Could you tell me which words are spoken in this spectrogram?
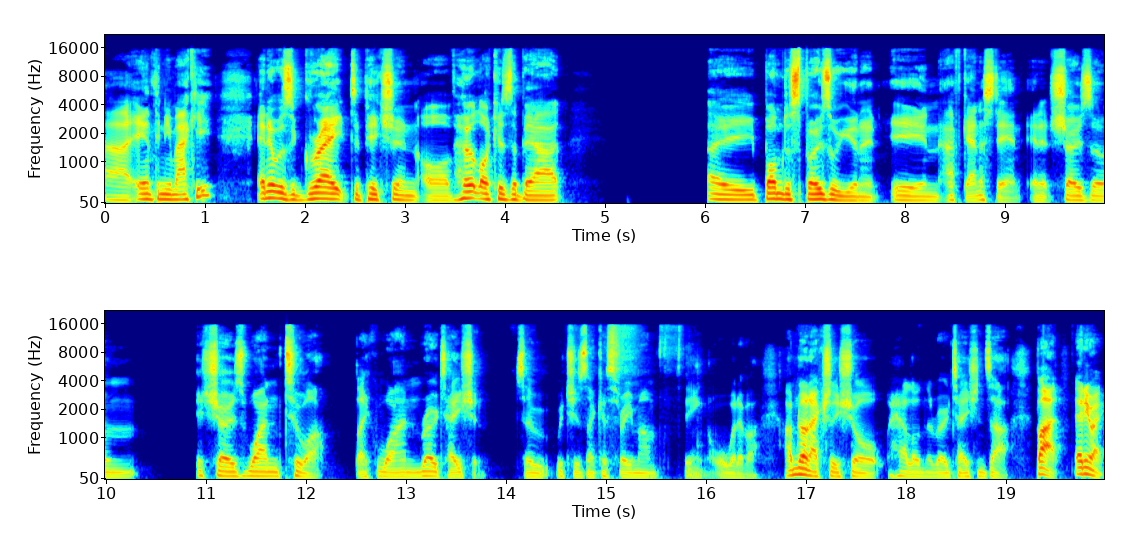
Uh, Anthony Mackie. And it was a great depiction of Hurt Locker's about a bomb disposal unit in Afghanistan, and it shows them. It shows one tour, like one rotation, so which is like a three month thing or whatever. I'm not actually sure how long the rotations are, but anyway,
